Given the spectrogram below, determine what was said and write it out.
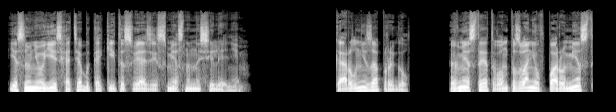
если у него есть хотя бы какие-то связи с местным населением. Карл не запрыгал. Вместо этого он позвонил в пару мест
